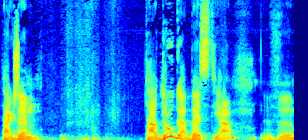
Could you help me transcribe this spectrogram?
Także ta druga bestia w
